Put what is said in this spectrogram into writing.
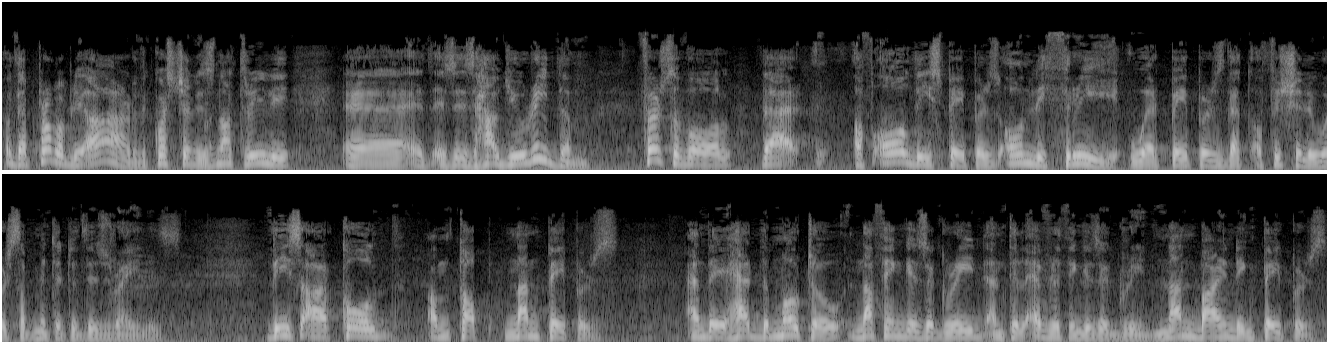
Well, they probably are. The question is not really uh, is, is how do you read them. First of all, that of all these papers, only three were papers that officially were submitted to the Israelis. These are called on top non-papers, and they had the motto: "Nothing is agreed until everything is agreed." Non-binding papers.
